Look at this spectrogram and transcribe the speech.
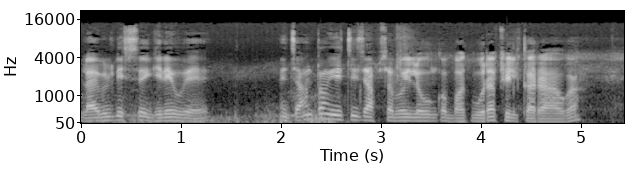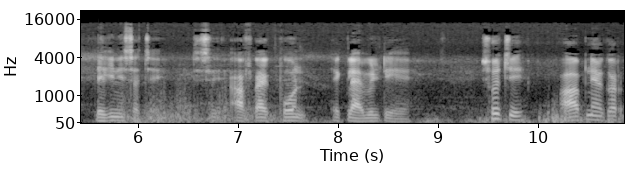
लाइबिलिटीज से घिरे हुए हैं। मैं जानता हूँ ये चीज़ आप सभी लोगों को बहुत बुरा फील कर रहा होगा, लेकिन ये सच है। जैसे आपका एक फ़ोन एक लाइबिलिटी है। सोचिए, आपने अगर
